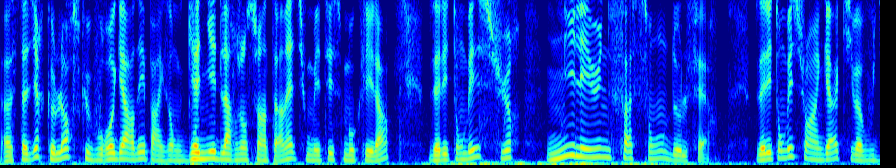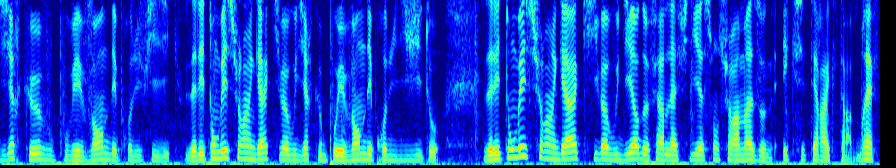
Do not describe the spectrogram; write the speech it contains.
c'est-à-dire que lorsque vous regardez, par exemple, gagner de l'argent sur Internet, si vous mettez ce mot-clé-là, vous allez tomber sur mille et une façons de le faire. Vous allez tomber sur un gars qui va vous dire que vous pouvez vendre des produits physiques. Vous allez tomber sur un gars qui va vous dire que vous pouvez vendre des produits digitaux. Vous allez tomber sur un gars qui va vous dire de faire de l'affiliation sur Amazon, etc.. Bref,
